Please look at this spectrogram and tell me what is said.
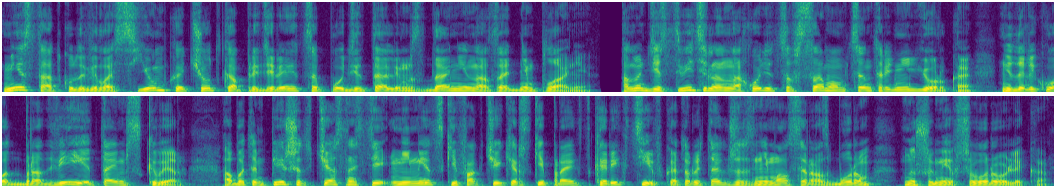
Место, откуда велась съемка, четко определяется по деталям зданий на заднем плане. Оно действительно находится в самом центре Нью-Йорка, недалеко от Бродвея и Таймс-сквер. Об этом пишет, в частности, немецкий фактчекерский проект «Корректив», который также занимался разбором нашумевшего ролика.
